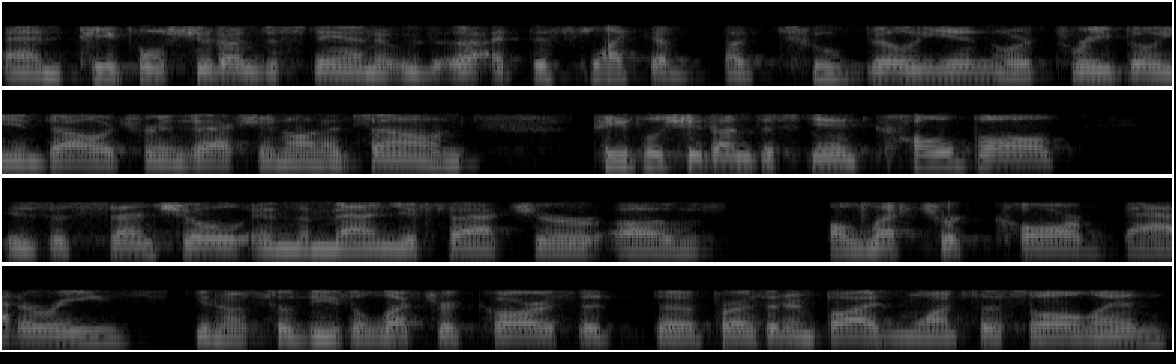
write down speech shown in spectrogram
And people should understand it, uh, this is like a, a two billion or three billion dollar transaction on its own. People should understand cobalt is essential in the manufacture of electric car batteries. You know, so these electric cars that uh, President Biden wants us all in.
